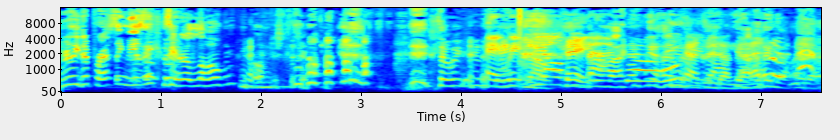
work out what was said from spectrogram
really depressing music because you're alone. No, I'm just joking. so what you're Hey, say? we, we all Hey. that. Yeah, Who hasn't know. done Yeah, that? I know, I know.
